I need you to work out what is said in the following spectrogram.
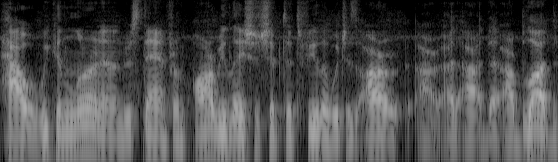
how we can learn and understand from our relationship to Tefillah, which is our our our, the, our blood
